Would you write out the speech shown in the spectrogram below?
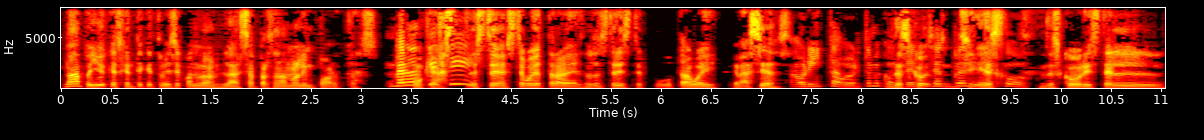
No, pero yo que es gente que te lo dice cuando la- a esa persona no le importas. ¿Verdad Como que, que, "Ah, sí? este, este güey otra vez, no estés triste, puta güey, gracias. Ahorita, güey, ahorita me contento, Descu- seas sí, pendejo. es- descubriste el,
